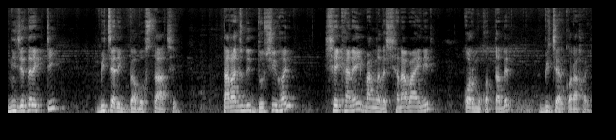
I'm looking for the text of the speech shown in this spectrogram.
নিজেদের একটি বিচারিক ব্যবস্থা আছে। তারা যদি দোষী হয়, সেখানেই বাংলাদেশ সেনাবাহিনীর কর্মকর্তাদের বিচার করা হয়।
